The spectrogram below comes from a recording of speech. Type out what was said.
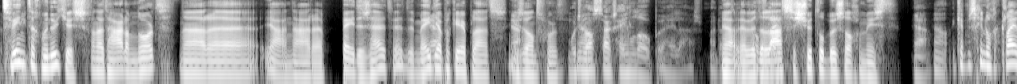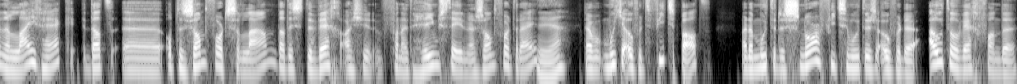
20 minuutjes vanuit Haarlem-Noord naar, eh ja, naar eh Pede-Zuid. hè, De mediaparkeerplaats in Ja. Zandvoort. Moeten we wel straks heen lopen, helaas. Maar dat- Ja, we hebben de laatste shuttlebus al gemist. Ja, ik heb misschien nog een kleine lifehack. Dat eh, op de Zandvoortse Laan, dat is de weg als je vanuit Heemstede naar Zandvoort rijdt. Ja? Daar moet je over het fietspad. Maar dan moeten de snorfietsen moeten dus over de autoweg van de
